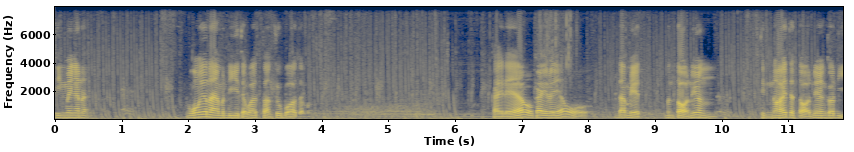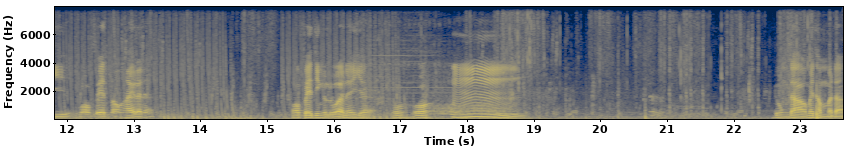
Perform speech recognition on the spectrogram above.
ทิ้งไปงั้นอะ ปกป้องเจ้านายมันดีแต่ว่าตอนสู้บอสแต่มันไกลแล้วใกล้แล้วดาเมจมันต่อเนื่อง ถึงน้อยแต่ต่อเนื่องก็ดีวอลเฟสน้องให้แล้วเนี่ยวอลเฟสจริงกับลัวเนี่ยเฮียโอ้โอ้อืมดวงดาวไม่ธรรมดา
